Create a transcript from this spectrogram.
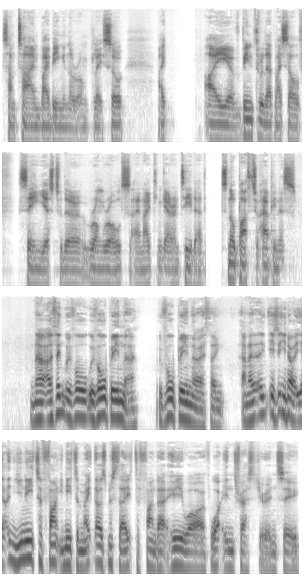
some time by being in the wrong place. So I I have been through that myself, saying yes to the wrong roles, and I can guarantee that it's no path to happiness. No, I think we've all we've all been there. We've all been there. I think, and it's, you know, you need to find, you need to make those mistakes to find out who you are, what interest you're into.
